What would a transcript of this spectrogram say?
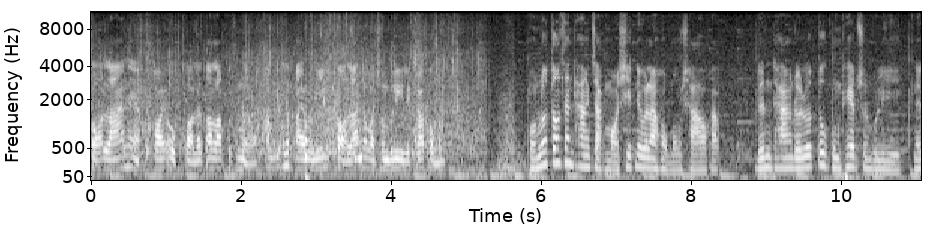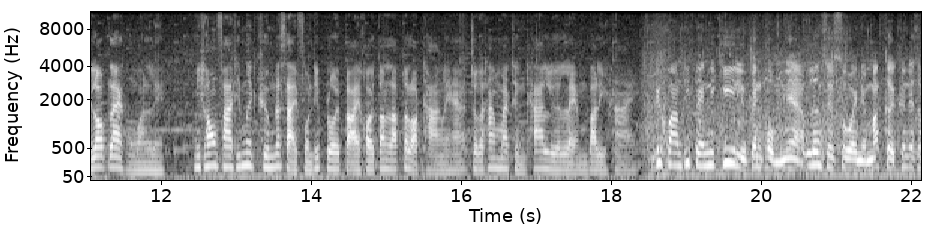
เกาะล้านเนี่ยคอยอบกอดและต้อนรับคุณเสมอทำไปเที่ยวไปวันนี้เกาะล้านจังหวัดชลบุรีเลยครับผม ผมเริ่มต้นเส้นทางจากหมอชิดในเวลา6โมงเช้าครับ เดินทางโดยรถตู้กรุงเทพชลบุรีในรอบแรกของวันเลย มีท้องฟ้าที่มืดครึ้มและสายฝนที่โปรยปลายคอยต้อนรับตลอดทางเลยฮะจนกระทั่งมาถึงท่าเรือแหลมบาลีไฮด้วยความที่เป็นนิกกี้หรือเป็นผมเนี่ยเรื่องซวยๆเนี่ยมักเกิดขึ้นได้เส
